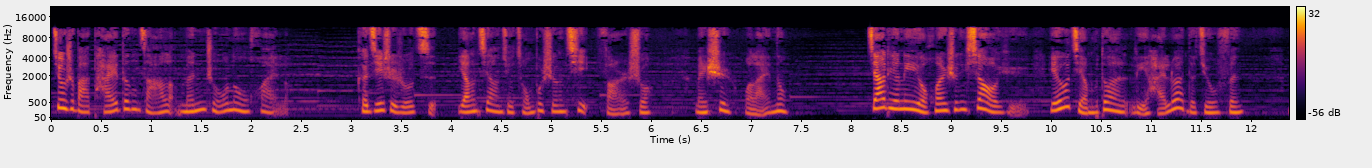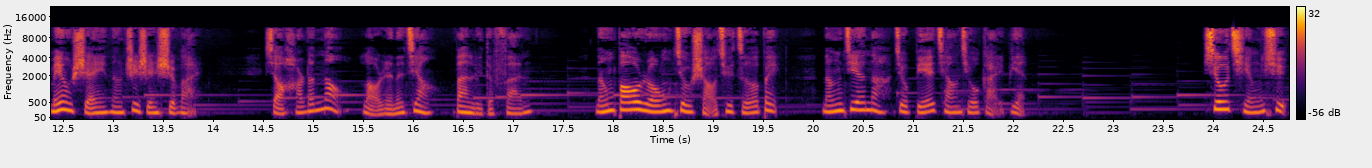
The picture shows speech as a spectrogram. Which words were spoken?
就是把台灯砸了，门轴弄坏了。可即使如此，杨绛却从不生气，反而说：“没事，我来弄。”家庭里有欢声笑语，也有剪不断理还乱的纠纷，没有谁能置身事外。小孩的闹，老人的犟，伴侣的烦，能包容就少去责备，能接纳就别强求改变。修情绪，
